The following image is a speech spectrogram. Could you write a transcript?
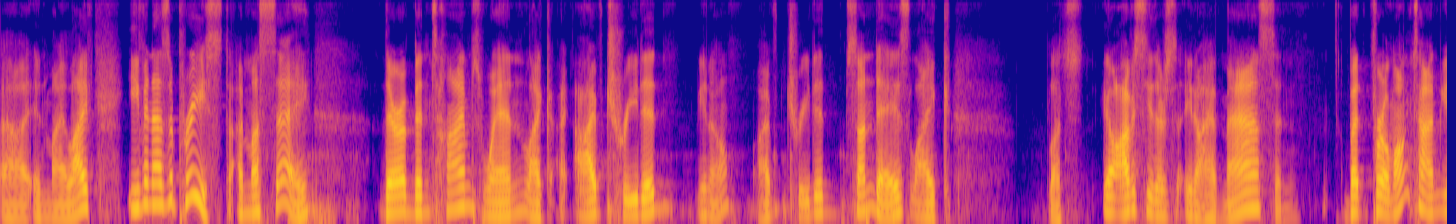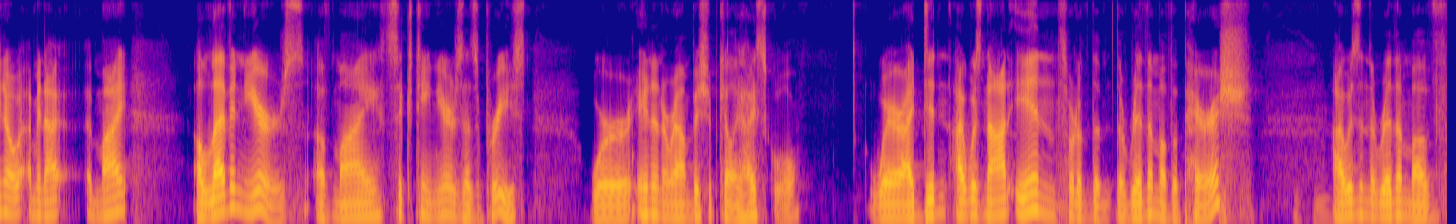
uh, in my life, even as a priest, I must say, there have been times when, like, I, I've treated, you know, I've treated Sundays like, let's, you know, obviously there's, you know, I have mass and, but for a long time, you know, I mean, I my 11 years of my 16 years as a priest were in and around Bishop Kelley High School where I didn't I was not in sort of the, the rhythm of a parish. I was in the rhythm of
